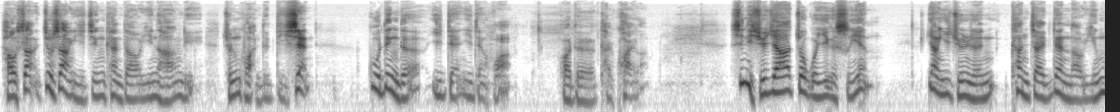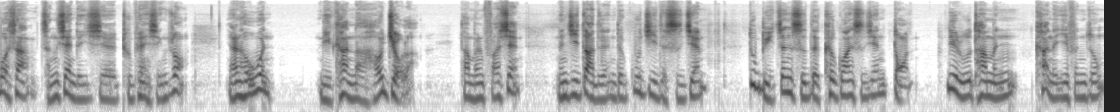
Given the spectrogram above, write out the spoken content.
好像就像已经看到银行里存款的底线，固定的一点一点花，花得太快了。心理学家做过一个实验，让一群人看在电脑荧幕上呈现的一些图片形状，然后问：“你看了好久了？”他们发现。年纪大的人的估计的时间都比真实的客观时间短。例如，他们看了一分钟，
